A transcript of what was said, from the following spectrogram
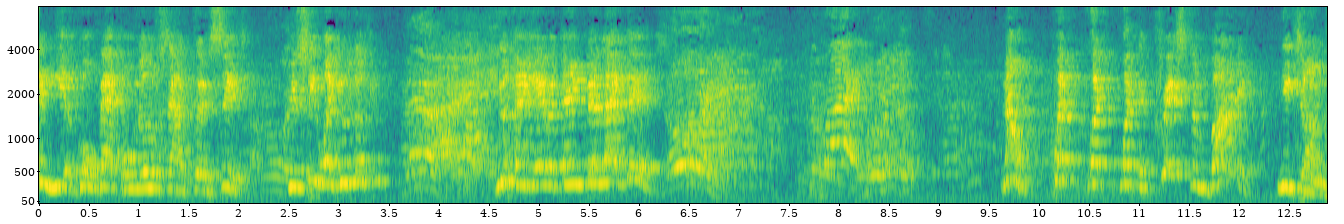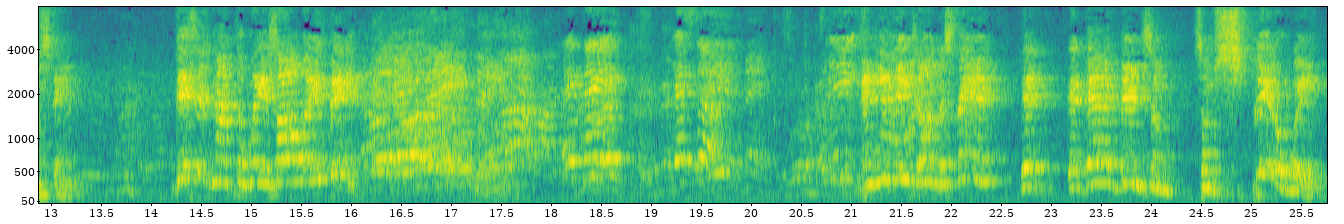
in here go back on the other side of 36. You see where you're looking? You think everything been like this? Right. No. What, what, what the Christian body needs to understand. This is not the way it's always been. Amen. Yes, sir. Please. And you need to understand that, that there has been some, some split away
